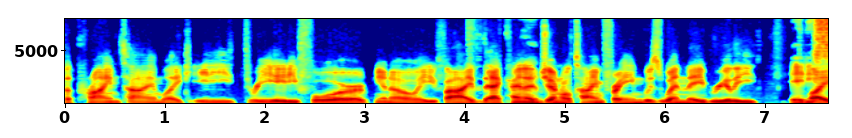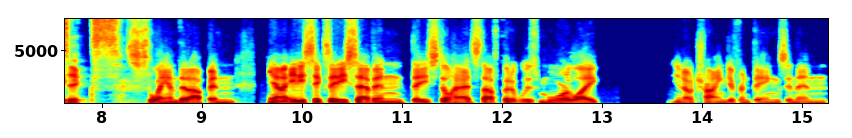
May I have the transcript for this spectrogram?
the prime time, like 83, 84, you know, 85. That kind of Yep. general time frame was when they really eighty six. slammed it up. And, you know, 86, 87, they still had stuff, but it was more like, you know, trying different things. And then,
